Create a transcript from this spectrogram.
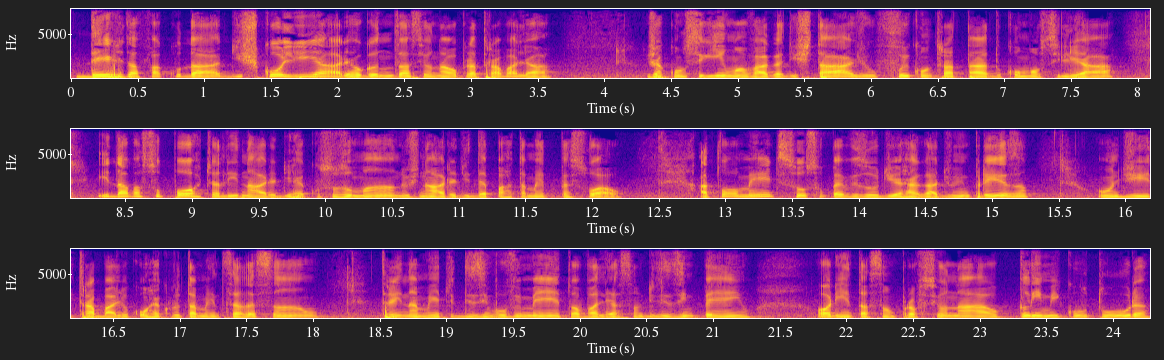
desde a faculdade escolhi a área organizacional para trabalhar já consegui uma vaga de estágio, fui contratado como auxiliar e dava suporte ali na área de recursos humanos, na área de departamento pessoal. Atualmente sou supervisor de RH de uma empresa, onde trabalho com recrutamento e seleção, treinamento e desenvolvimento, avaliação de desempenho, orientação profissional, clima e cultura,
